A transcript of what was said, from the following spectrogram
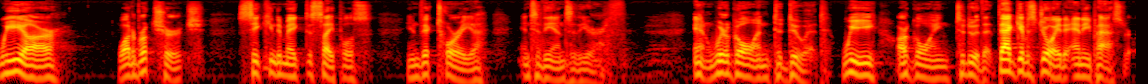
we are Waterbrook Church seeking to make disciples in Victoria and to the ends of the earth. And we're going to do it. We are going to do that. That gives joy to any pastor,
